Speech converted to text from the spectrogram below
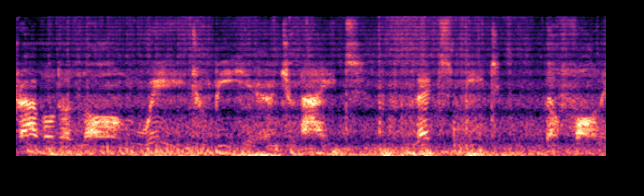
Traveled a long way to be here tonight. Let's meet the Fallen.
